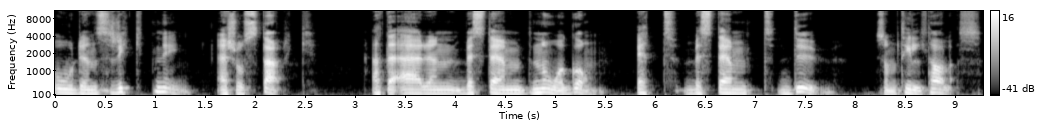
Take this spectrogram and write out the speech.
ordens riktning är så stark. Att det är en bestämd någon, ett bestämt du, som tilltalas.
